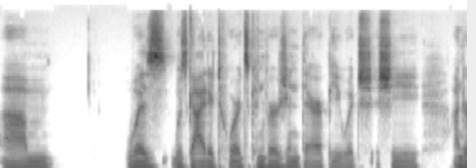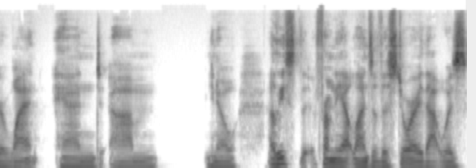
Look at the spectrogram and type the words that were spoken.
um, was was guided towards conversion therapy, which she underwent. And um, you know, at least from the outlines of the story, that was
